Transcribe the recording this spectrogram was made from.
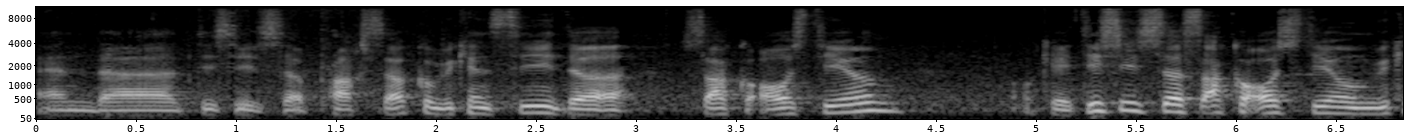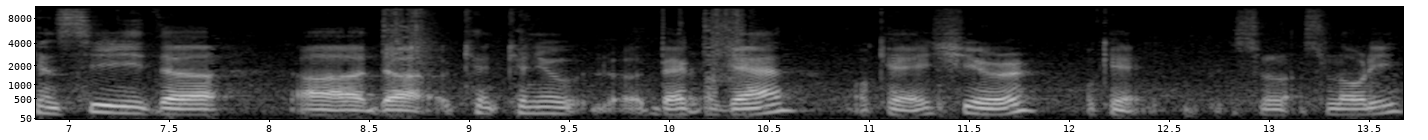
and uh, this is a proxy sock. We can see the sock ostium. Okay, this is the sock ostium. We can see the uh, the. Can can you uh, back again? Okay, here. Okay, sl slowly.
